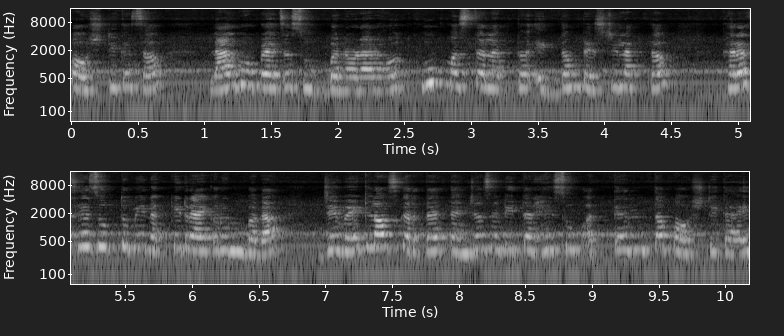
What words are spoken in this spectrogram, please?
पौष्टिक असं लाल भोपळ्याचं सूप बनवणार आहोत. खूप मस्त लागतं एकदम टेस्टी लागतं. खरंच हे सूप तुम्ही नक्की ट्राय करून बघा. जे वेट लॉस करतायत त्यांच्यासाठी तर हे सूप अत्यंत पौष्टिक आहे.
